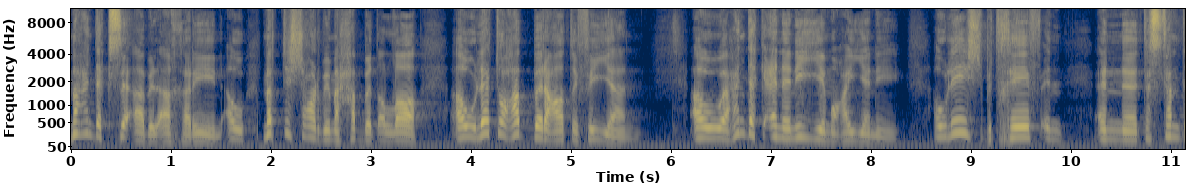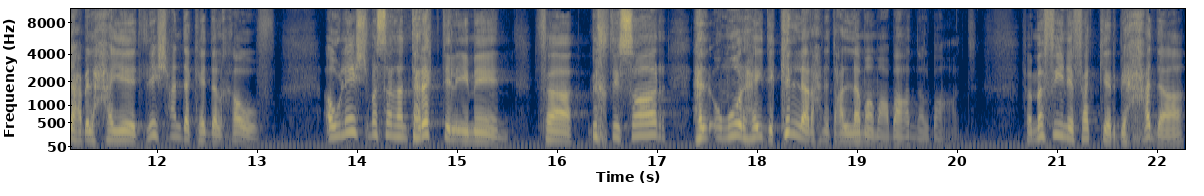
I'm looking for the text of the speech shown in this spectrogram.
ما عندك ثقة بالآخرين أو ما بتشعر بمحبة الله أو لا تعبر عاطفيا أو عندك أنانية معينة أو ليش بتخاف إن أن تستمتع بالحياة؟ ليش عندك هذا الخوف؟ أو ليش مثلا تركت الإيمان؟ فباختصار هالأمور هيدي كلها رح نتعلمها مع بعضنا البعض. فما فيني أفكر بحدا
